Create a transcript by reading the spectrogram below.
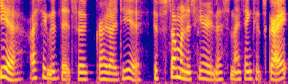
yeah, I think that that's a great idea. If someone is hearing this and they think it's great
